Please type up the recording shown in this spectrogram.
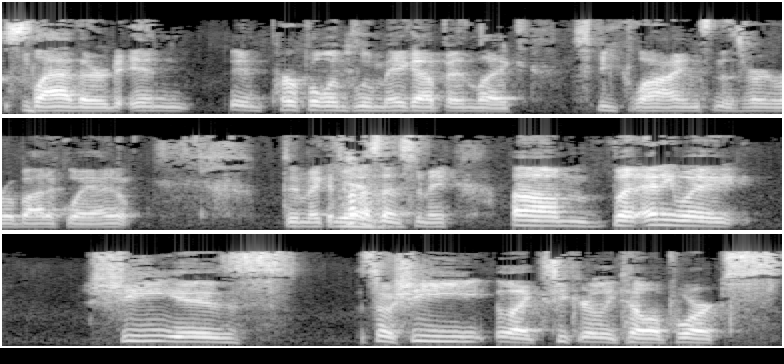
slathered in in purple and blue makeup and like speak lines in this very robotic way. I don't didn't make a ton Yeah. of sense to me. Um, but anyway, she is so she like secretly teleports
